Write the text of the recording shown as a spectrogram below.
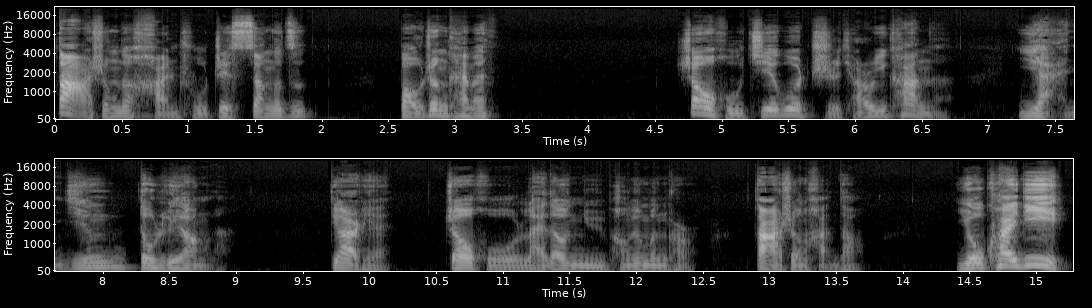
大声的喊出这三个字，保证开门。”赵虎接过纸条一看呢。眼睛都亮了。第二天，赵虎来到女朋友门口，大声喊道：“有快递！”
